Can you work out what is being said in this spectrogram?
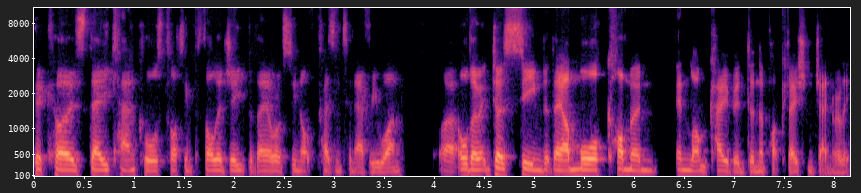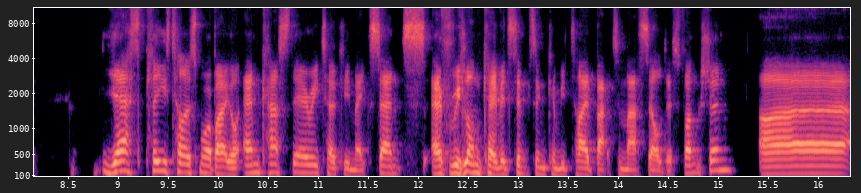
because they can cause clotting pathology, but they are obviously not present in everyone. Uh, although it does seem that they are more common in long COVID than the population generally yes, please tell us more about your MCAS theory. Totally makes sense. Every long COVID symptom can be tied back to mast cell dysfunction. Uh,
